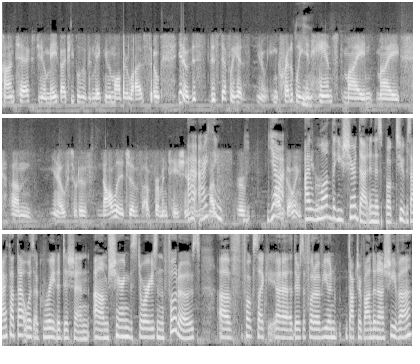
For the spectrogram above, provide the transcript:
context, you know, made by people who've been making them all their lives. So, you know, this this definitely has, you know, incredibly enhanced my my, um, you know, sort of knowledge of, of fermentation. I- I think- yeah, ongoing. I Sure. love that you shared that in this book too, because I thought that was a great addition. Um, sharing the stories and the photos of folks like uh, there's a photo of you and Dr. Vandana Shiva,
